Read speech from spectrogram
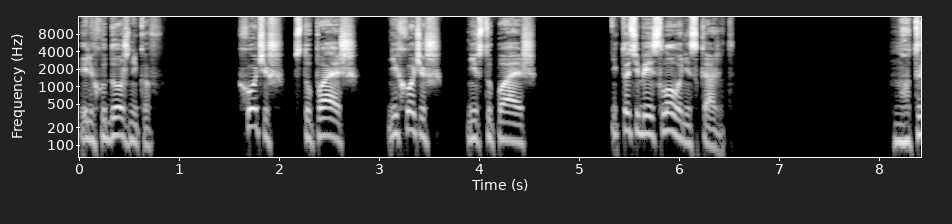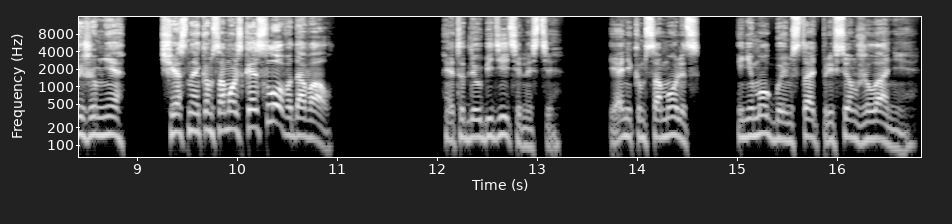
или художников. Хочешь — вступаешь, не хочешь — не вступаешь. Никто тебе и слова не скажет. «Но ты же мне честное комсомольское слово давал!» «Это для убедительности. Я не комсомолец и не мог бы им стать при всем желании».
